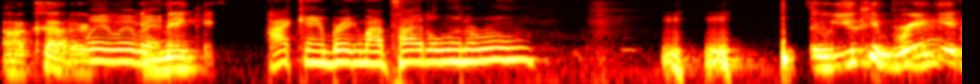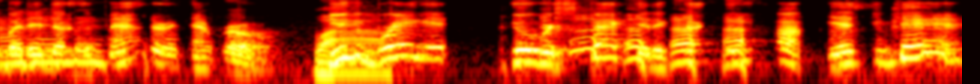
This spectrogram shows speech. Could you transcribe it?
our cutter Wait, wait, wait. and make I can't bring my title in the room. You can bring I- it, but I it doesn't remember. matter in that role. Wow. You can bring it. You'll respect it exactly. you. Yes, you can.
